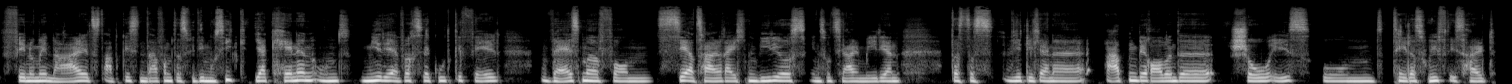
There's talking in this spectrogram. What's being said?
phänomenal. Jetzt abgesehen davon, dass wir die Musik ja kennen und mir die einfach sehr gut gefällt, weiß man von sehr zahlreichen Videos in sozialen Medien, dass das wirklich eine atemberaubende Show ist und Taylor Swift ist halt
